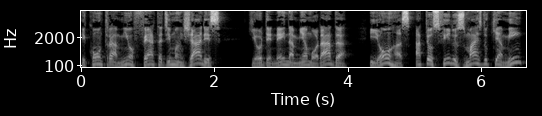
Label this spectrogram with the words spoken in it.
e contra a minha oferta de manjares, que ordenei na minha morada, e honras a teus filhos mais do que a mim,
